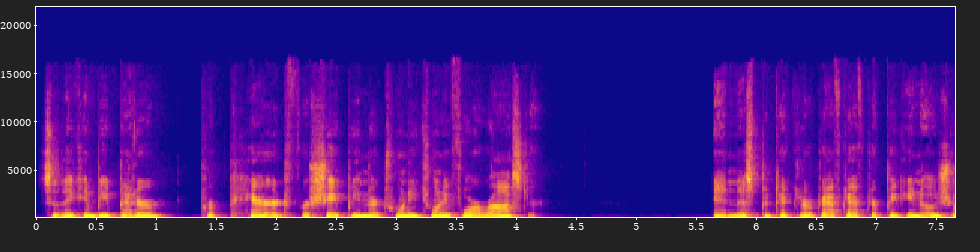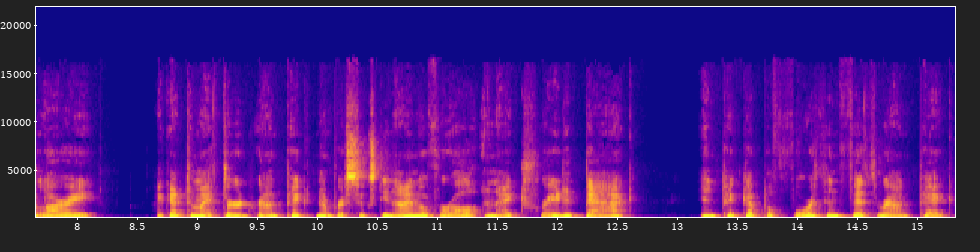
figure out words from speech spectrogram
so they can be better prepared for shaping their 2024 roster. In this particular draft, after picking Ojulari, I got to my third round pick, number 69 overall, and I traded back and picked up a fourth and fifth round pick.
